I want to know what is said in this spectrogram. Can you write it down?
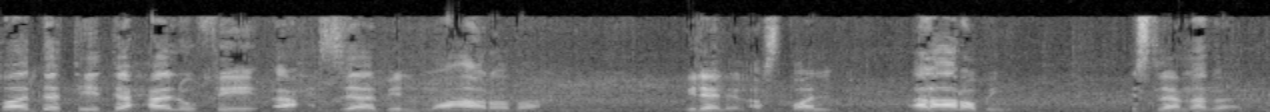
قادة تحالف أحزاب المعارضة. بلال الأسطل العربي إسلام أباد.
